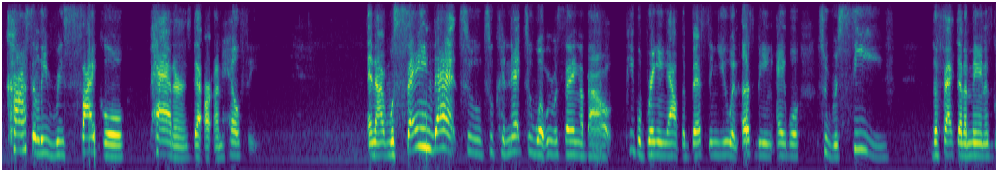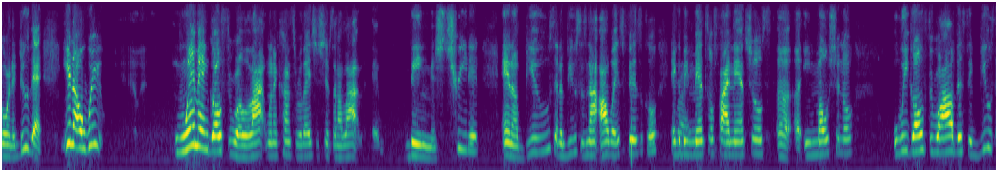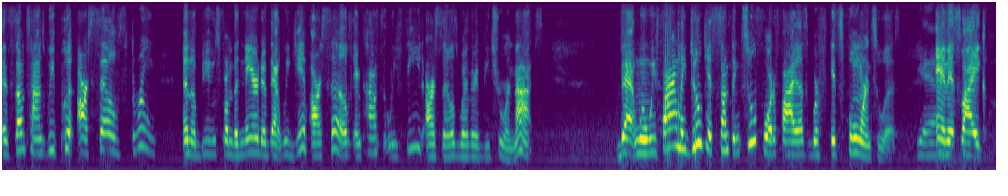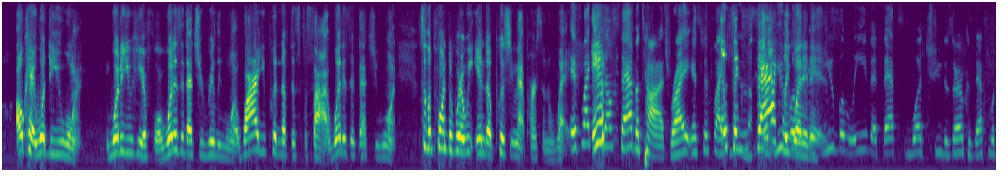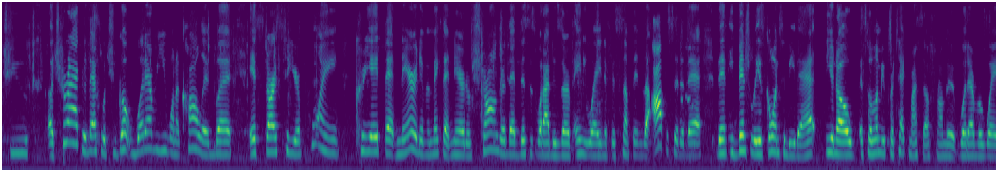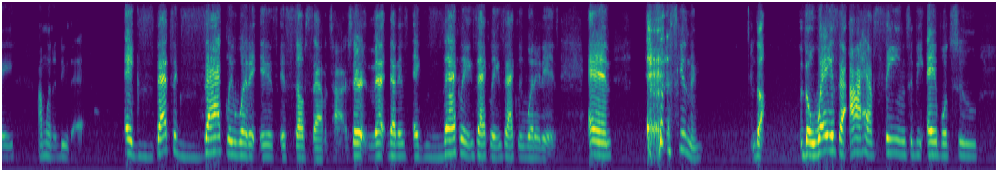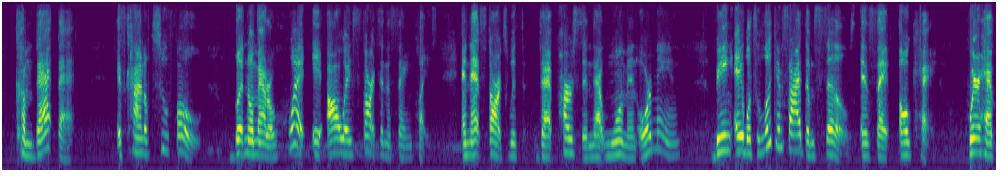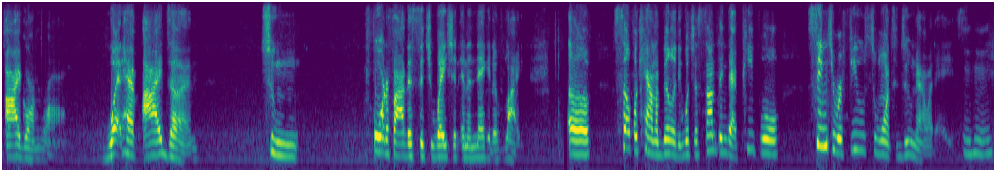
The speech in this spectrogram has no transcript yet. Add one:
constantly recycle patterns that are unhealthy. And I was saying that to to connect to what we were saying about people bringing out the best in you and us being able to receive the fact that a man is going to do that. You know, we women go through a lot when it comes to relationships and a lot being mistreated and abused and abuse is not always physical it could right. be mental financial uh, uh emotional we go through all this abuse and sometimes we put ourselves through an abuse from the narrative that we give ourselves and constantly feed ourselves whether it be true or not that when we finally do get something to fortify us we're it's foreign to us. Yeah. And it's like okay what do you want what are you here for? What is it that you really want? Why are you putting up this facade? What is it that you want? To the point of where we end up pushing that person away. It's like self sabotage, right? It's just like it's you, exactly believe, what it is. You believe that that's what you deserve because that's what you attract or that's what you go, whatever you want to call it. But it starts to your point, create that narrative and make that narrative stronger that this is what I deserve anyway. And if it's something the opposite of that, then eventually it's going to be that, you know. So let me protect myself from it, whatever way I'm going to do that ex- that's exactly what it is is self-sabotage. There that that is exactly exactly exactly what it is. And excuse me the the ways that i have seen to be able to combat that is kind of twofold. But no matter what it always starts in the same place. And that starts with that person that woman or man being able to look inside themselves and say okay where have i gone wrong what have I done to fortify this situation in a negative light? Of self accountability, which is something that people seem to refuse to want to do nowadays. Mm-hmm.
